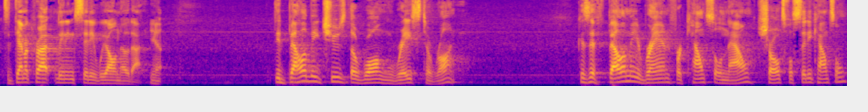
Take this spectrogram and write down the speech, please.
It's a Democrat leaning city. We all know that. Yeah. Did Bellamy choose the wrong race to run? Because if Bellamy ran for council now, Charlottesville City Council,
